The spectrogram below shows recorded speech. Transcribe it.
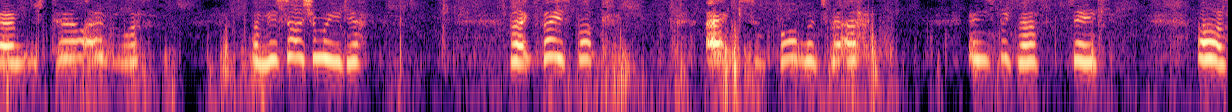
um, just tell everyone on your social media, like Facebook, X, former Twitter, Instagram, saying, oh,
